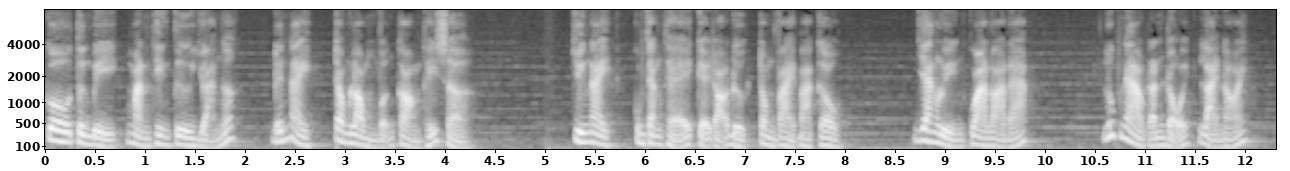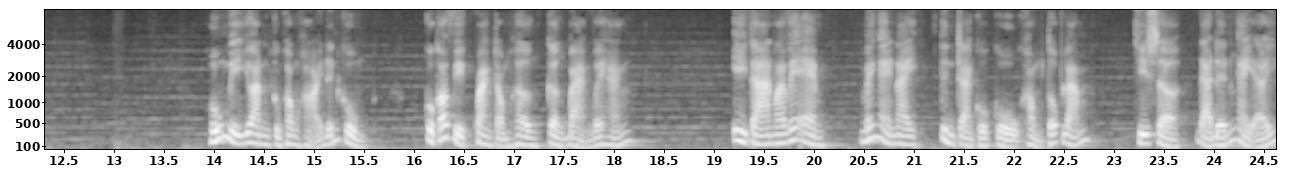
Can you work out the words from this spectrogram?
Cô từng bị Mạnh Thiên Tư dọa ngất, đến nay trong lòng vẫn còn thấy sợ. Chuyện này cũng chẳng thể kể rõ được trong vài ba câu. Giang luyện qua loa đáp. Lúc nào rảnh rỗi lại nói. Huống Mỹ Doanh cũng không hỏi đến cùng. Cô có việc quan trọng hơn cần bàn với hắn. Y tá nói với em, mấy ngày nay tình trạng của cụ không tốt lắm. Chỉ sợ đã đến ngày ấy.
